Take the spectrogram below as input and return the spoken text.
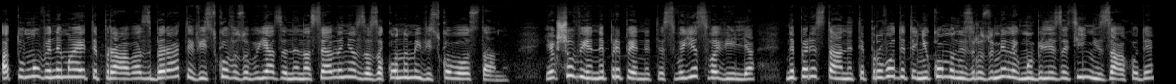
а тому ви не маєте права збирати військово зобов'язане населення за законами військового стану. Якщо ви не припините своє свавілля, не перестанете проводити нікому незрозумілих мобілізаційні заходи,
